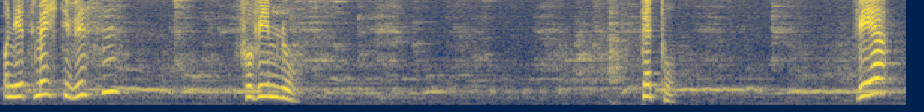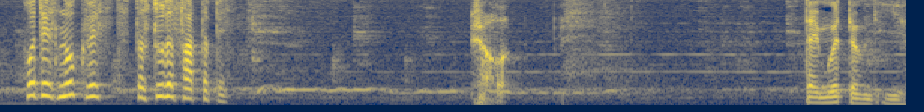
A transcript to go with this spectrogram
Und jetzt möchte ich wissen, von wem nur? Beppo. Wer hat es noch gewusst, dass du der Vater bist? Schau. Deine Mutter und ich.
